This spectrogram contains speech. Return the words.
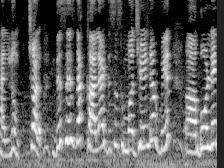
হ্যান্ডলুম চলো this is the colour this is magenta with golden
